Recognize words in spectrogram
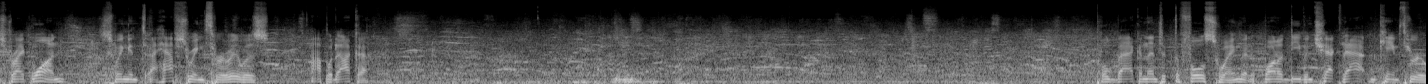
strike one. Swing Swinging a half swing through it was Apodaca. Pulled back and then took the full swing, but wanted to even check that and came through.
